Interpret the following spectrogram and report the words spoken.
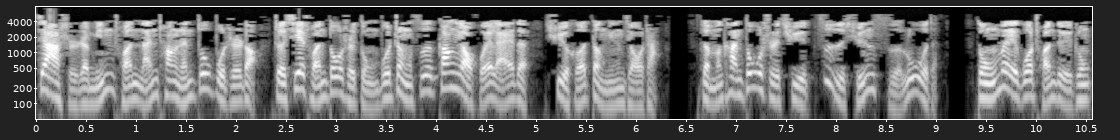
驾驶着民船。南昌人都不知道，这些船都是董部正司刚要回来的，去和邓明交战。怎么看都是去自寻死路的。董卫国船队中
